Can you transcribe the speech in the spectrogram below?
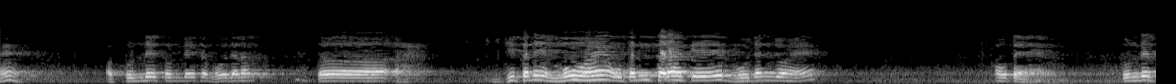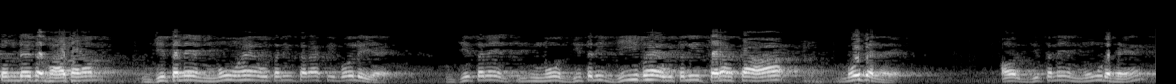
है? और तुंडे तुंडे के भोजनम। तो जितने मुँह हैं उतनी तरह के भोजन जो हैं होते हैं। तुंडे तुंडे से भाषणम जितने मुँह है, उतनी तरह की बोली है। जितने मुँह, जितनी जीव है, उतनी तरह का भोजन है। और जितने मूड है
